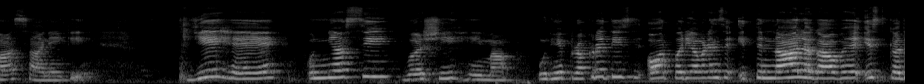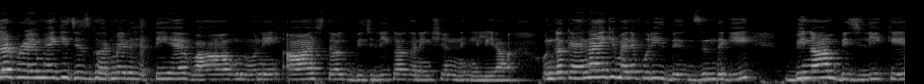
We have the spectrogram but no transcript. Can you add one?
हेमा साने की। ये है उन्यासी वर्षीय हेमा। उन्हें प्रकृति और पर्यावरण से इतना लगाव है, इस कदर प्रेम है कि जिस घर में रहती है, वहाँ उन्होंने आज तक बिजली का कनेक्शन नहीं लिया। उनका कहना है कि मैंने पूरी ज़िंदगी बिना बिजली के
